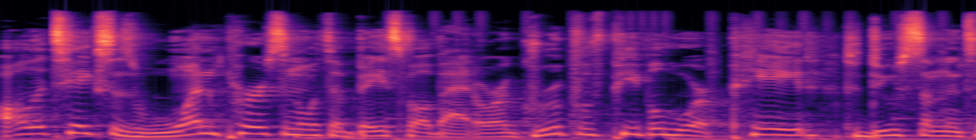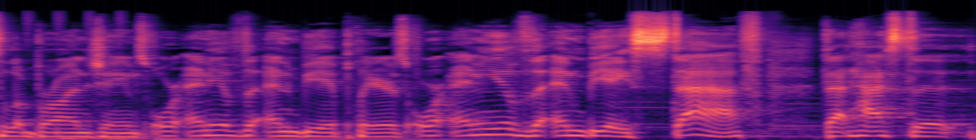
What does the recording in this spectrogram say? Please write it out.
all it takes is one person with a baseball bat or a group of people who are paid to do something to LeBron James or any of the NBA players or any of the NBA staff that has to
